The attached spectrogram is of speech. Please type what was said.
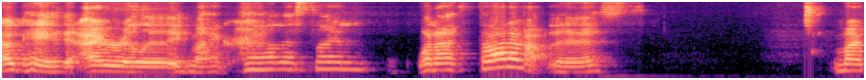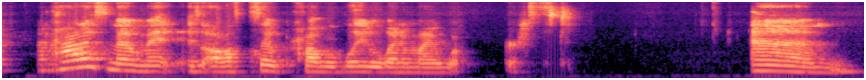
Okay, I really might cry on this one. When I thought about this, my proudest moment is also probably one of my worst. Um,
